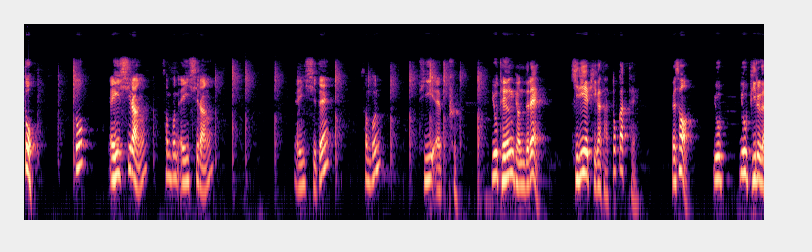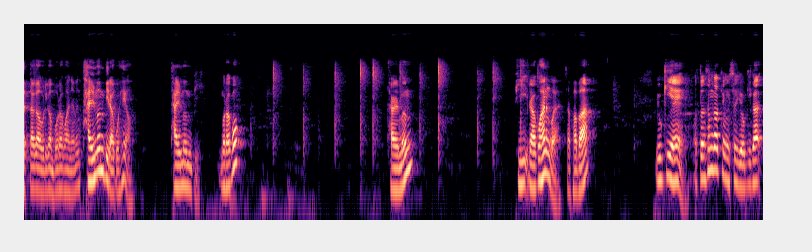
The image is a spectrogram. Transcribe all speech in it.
또, 또 AC랑 선분 AC랑 AC 대 선분 DF. 요 대응 변들의 길이의 비가 다 똑같아. 그래서 요, 요 비를 갖다가 우리가 뭐라고 하냐면 닮은 비라고 해요. 닮은 비. 뭐라고? 닮은 비라고 하는 거야. 자, 봐봐. 여기에 어떤 삼각형이 있어. 여기가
